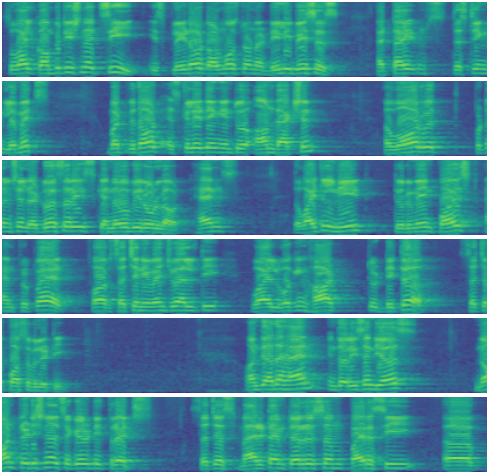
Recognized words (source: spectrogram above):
So while competition at sea is played out almost on a daily basis, at times testing limits, but without escalating into armed action, a war with potential adversaries can never be ruled out. Hence, the vital need to remain poised and prepared for such an eventuality while working hard to deter such a possibility. On the other hand, in the recent years, non-traditional security threats such as maritime terrorism, piracy, uh,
